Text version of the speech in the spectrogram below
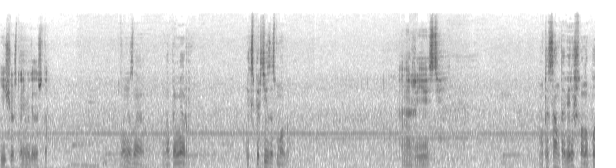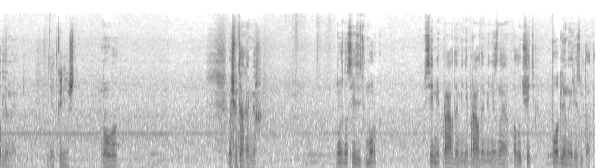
Еще что-нибудь это что? Ну, не знаю. Например, экспертиза с морга. Она же есть. Ну, ты сам-то веришь, что оно подлинное? Нет, конечно. Ну вот. В общем так, Амир. Нужно съездить в морг, всеми правдами, неправдами, не знаю, получить подлинные результаты.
